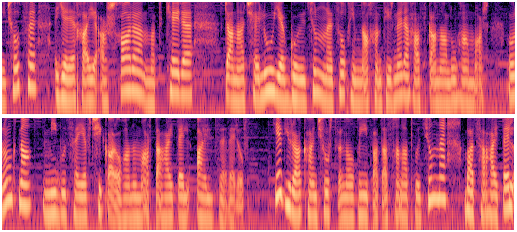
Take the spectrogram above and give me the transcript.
միջոց է երեխայի աշխարհը, մտքերը, ճանաչելու եւ գոյություն ունեցող հիմնախնդիրները հասկանալու համար, որոնք նա միգուցե եւ չի կարողանում արտահայտել այլ ձևերով։ Եվ յուրաքանչյուր ծնողի պատասխանատվությունն է բացահայտել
